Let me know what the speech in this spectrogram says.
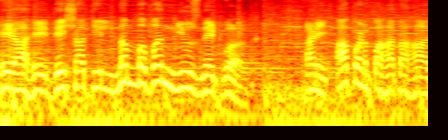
हे आहे देशातील नंबर वन न्यूज नेटवर्क आणि आपण पाहत आहात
